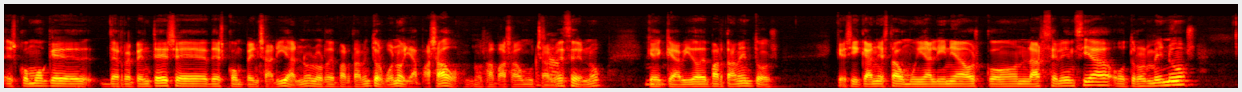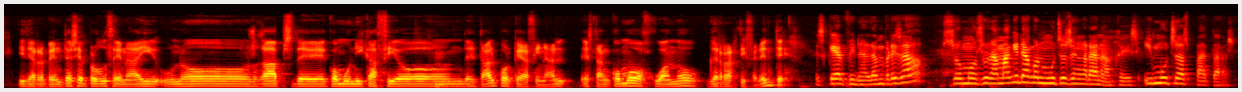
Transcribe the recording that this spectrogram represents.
es como que de repente se descompensarían ¿no? los departamentos. Bueno, ya ha pasado, nos ha pasado muchas veces, ¿no? Que, que ha habido departamentos que sí que han estado muy alineados con la excelencia, otros menos, y de repente se producen ahí unos gaps de comunicación de tal porque al final están como jugando guerras diferentes. Es que al final la empresa somos una máquina con muchos engranajes y muchas patas.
